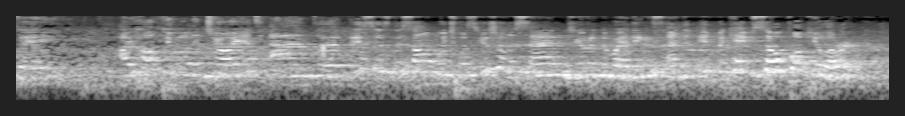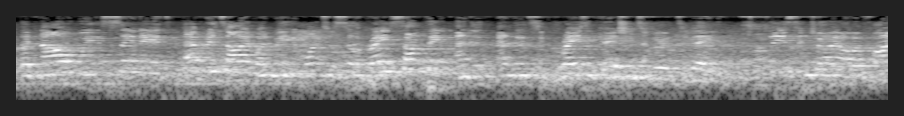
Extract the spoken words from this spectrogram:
today. I hope you will enjoy it and uh, this is the song which was usually sang during the weddings and it became so popular that now we sing it every time when we want to celebrate something and, it, and it's a great occasion to do it today. Please enjoy our final.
